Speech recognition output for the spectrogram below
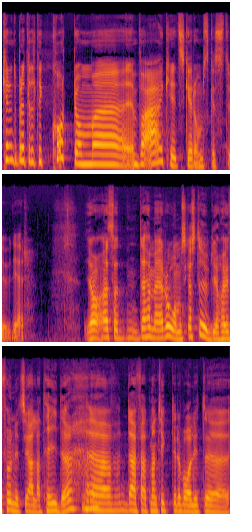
kan du inte berätta lite kort om uh, vad är kritiska romska studier? Ja, alltså det här med romska studier har ju funnits i alla tider. Mm. Eh, därför att man tyckte det var lite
